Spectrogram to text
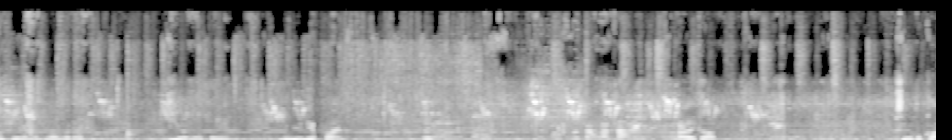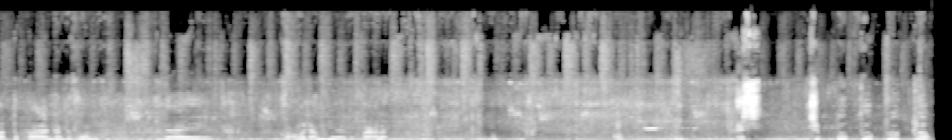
โอเคครับเราก็ได้เหยื่อเราไปลุยเรียบร้อยแล้วเดี๋ยวประกาศราคาไปก่อนซื้ออุปกรณ์ตกปลาครับทุกคนได้ของมาทำเหยื่อตกปลาแล้วเอิ๊ชชุบปึ๊บปึ๊บปึ๊บปึ๊บ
